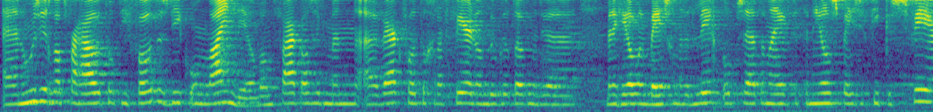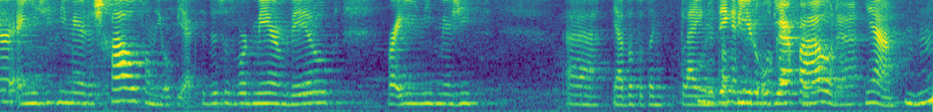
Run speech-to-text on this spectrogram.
En hoe zich dat verhoudt tot die foto's die ik online deel. Want vaak als ik mijn uh, werk fotografeer, dan doe ik dat ook met, uh, ben ik heel lang bezig met het licht opzetten. Dan heeft het een heel specifieke sfeer. En je ziet niet meer de schaal van die objecten. Dus het wordt meer een wereld waarin je niet meer ziet uh, ja, dat het een klein Hoe de dingen zich object verhouden. Ja. Mhm.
